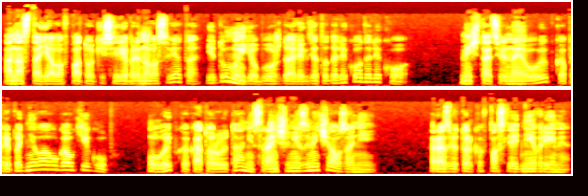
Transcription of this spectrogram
Она стояла в потоке серебряного света, и думы ее блуждали где-то далеко-далеко. Мечтательная улыбка приподняла уголки губ. Улыбка, которую Танис раньше не замечал за ней. Разве только в последнее время.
